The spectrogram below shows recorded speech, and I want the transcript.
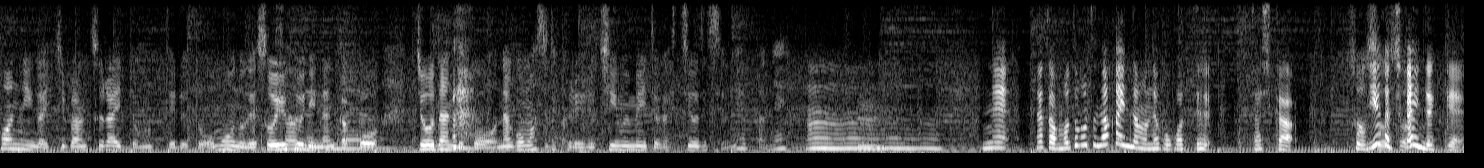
本人が一番辛いと思ってると思うのでそういう風になんかこう冗談でこう和ませてくれるチームメイトが必要ですよねやっぱね。うんねなんかもともと仲いいんだもんねここって。確か。そう家が近いんだっけ？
